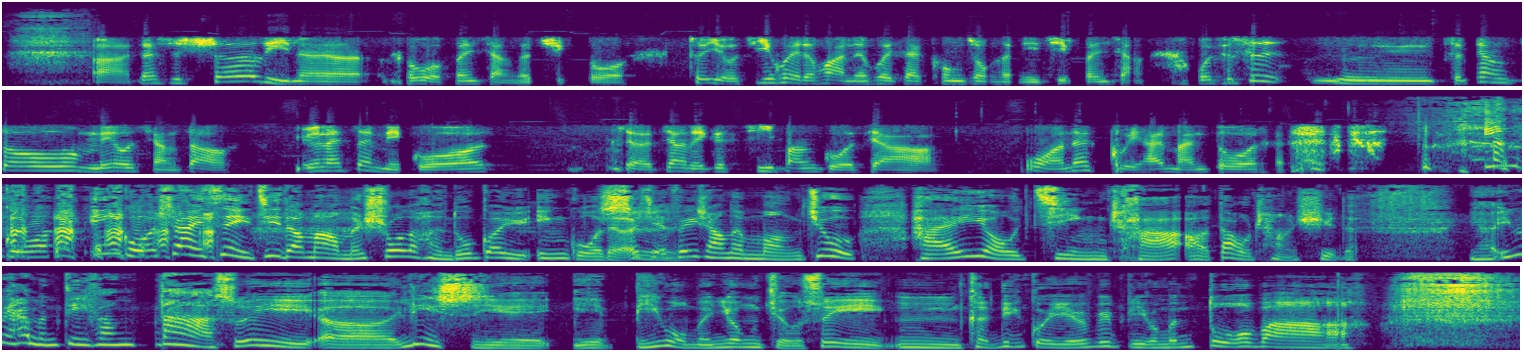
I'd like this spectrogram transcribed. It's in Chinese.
啊，但是 Shirley 呢和我分享了许多，所以有机会的话呢，会在空中和你一起分享。我只是嗯，怎么样都没有想到，原来在美国呃这样的一个西方国家啊，哇，那鬼还蛮多的。英国，英国上一次你记得吗？我们说了很多关于英国的，而且非常的猛，就还有警察啊到场去的。呀，因为他们地方大，所以呃，历史也也比我们悠久，所以嗯，肯定鬼也会比我们多吧。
